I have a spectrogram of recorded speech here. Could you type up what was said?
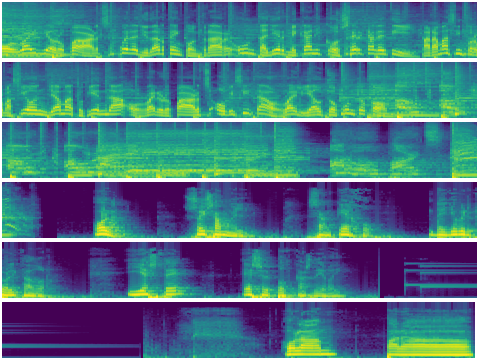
O'Reilly Auto Parts puede ayudarte a encontrar un taller mecánico cerca de ti. Para más información, llama a tu tienda O'Reilly Auto Parts o visita oreillyauto.com. oh, oh, Parts. Hola, soy Samuel, Sanquejo, de Yo Virtualizador, y este es el podcast de hoy. Hola, para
